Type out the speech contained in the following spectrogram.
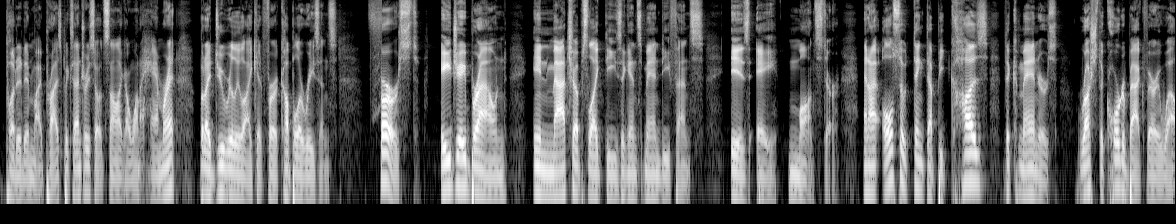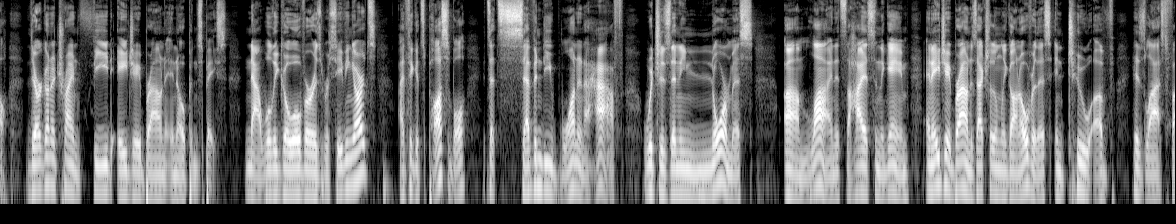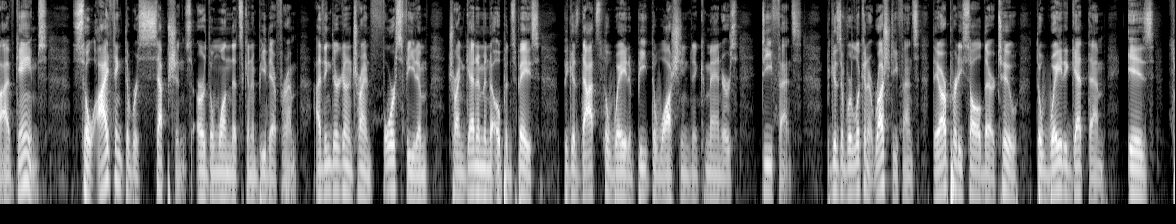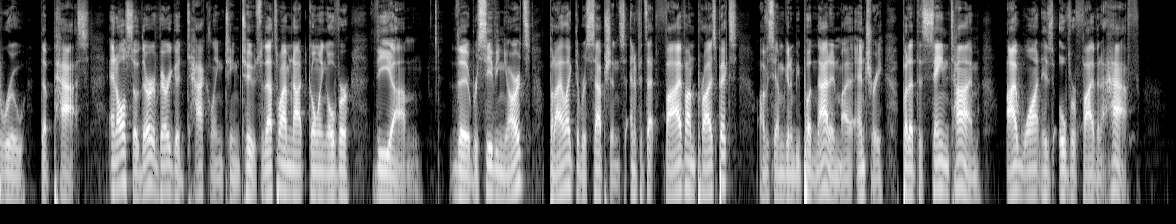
put it in my prize picks entry, so it's not like I want to hammer it, but I do really like it for a couple of reasons. First, AJ Brown in matchups like these against man defense is a monster. And I also think that because the commanders rush the quarterback very well, they're going to try and feed AJ Brown in open space. Now, will he go over his receiving yards? I think it's possible. It's at 71 and a half, which is an enormous um, line. It's the highest in the game. And A.J. Brown has actually only gone over this in two of his last five games. So I think the receptions are the one that's going to be there for him. I think they're going to try and force feed him, try and get him into open space because that's the way to beat the Washington Commanders defense. Because if we're looking at rush defense, they are pretty solid there too. The way to get them is through the pass. And also, they're a very good tackling team too. So that's why I'm not going over the um, the receiving yards, but I like the receptions. And if it's at five on prize picks, obviously I'm going to be putting that in my entry. But at the same time, I want his over five and a half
